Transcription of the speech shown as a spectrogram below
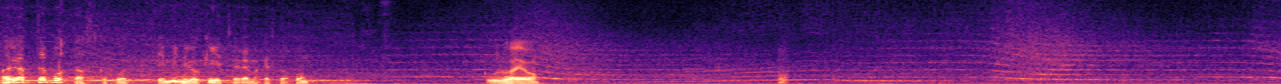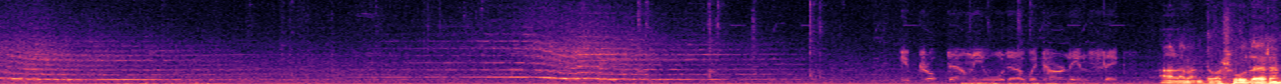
Legalább te Bottas kapod. Én mindig a két kapom. Kurva jó. Lementem a shoulderre.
